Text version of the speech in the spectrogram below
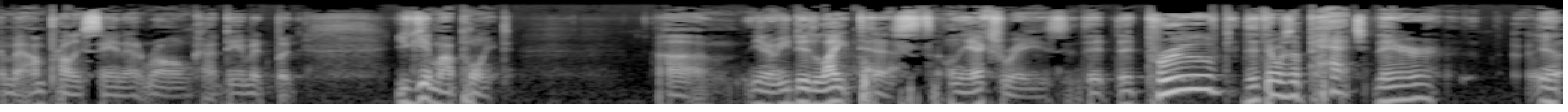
I mean, I'm probably saying that wrong, god damn it, but you get my point. Uh, you know, he did light tests on the x rays that, that proved that there was a patch there uh,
